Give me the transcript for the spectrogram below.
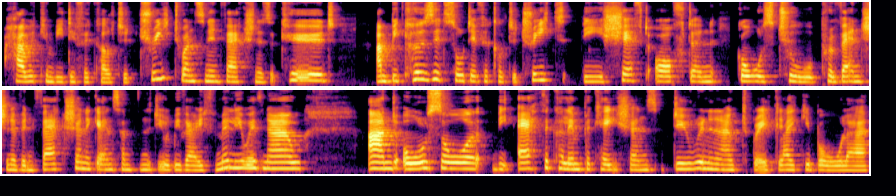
how it can be difficult to treat once an infection has occurred. And because it's so difficult to treat, the shift often goes to prevention of infection. Again, something that you'll be very familiar with now and also the ethical implications during an outbreak like Ebola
